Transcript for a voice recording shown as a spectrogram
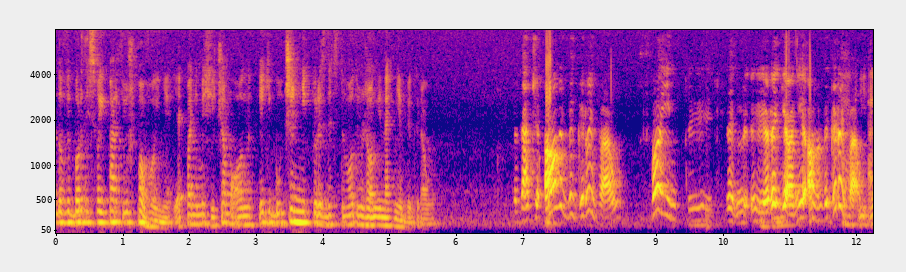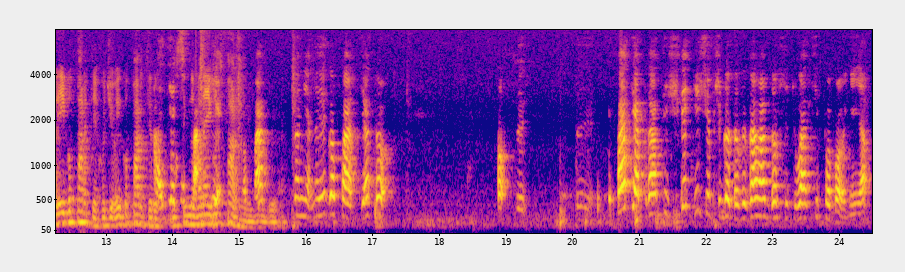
do wyboru tej swojej partii już po wojnie. Jak pani myśli, czemu on, jaki był czynnik, który zdecydował o tym, że on jednak nie wygrał? To znaczy on wygrywał w swoim y, tym, y, regionie, on wygrywał. I, ale jego partia, chodzi o jego partię, A jego rozsygnowana partię, jego twarzą w ogóle. No nie, no jego partia to. O, y, y, partia Pracy świetnie się przygotowywała do sytuacji po wojnie. Ja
